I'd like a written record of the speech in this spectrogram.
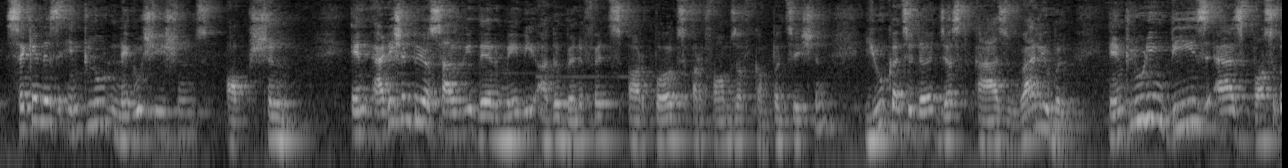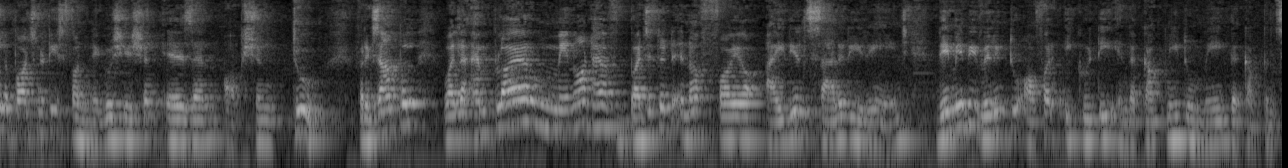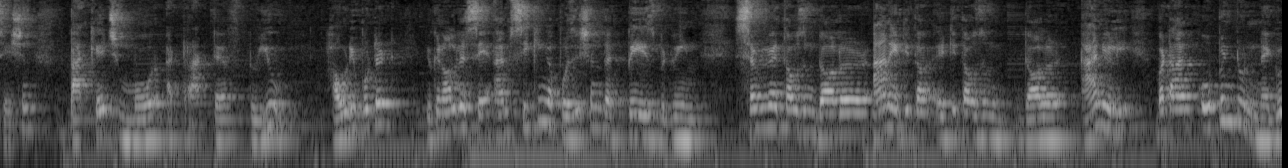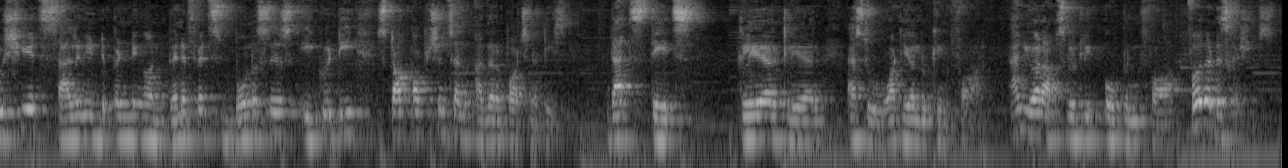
Second is include negotiations option. In addition to your salary there may be other benefits or perks or forms of compensation you consider just as valuable including these as possible opportunities for negotiation is an option too for example while the employer may not have budgeted enough for your ideal salary range they may be willing to offer equity in the company to make the compensation package more attractive to you. How would you put it? You can always say, I'm seeking a position that pays between $75,000 and $80,000 annually, but I'm open to negotiate salary depending on benefits, bonuses, equity, stock options, and other opportunities. That states clear, clear as to what you're looking for. And you are absolutely open for further discussions.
